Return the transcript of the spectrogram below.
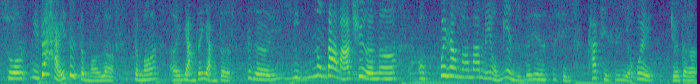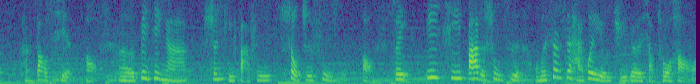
说你这孩子怎么了？怎么呃养着养着这个一弄大麻去了呢？哦，会让妈妈没有面子这件事情，他其实也会觉得很抱歉，哦，呃，毕竟啊，身体发肤受之父母，哦，所以一七八的数字，我们甚至还会有取一个小绰号哦。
